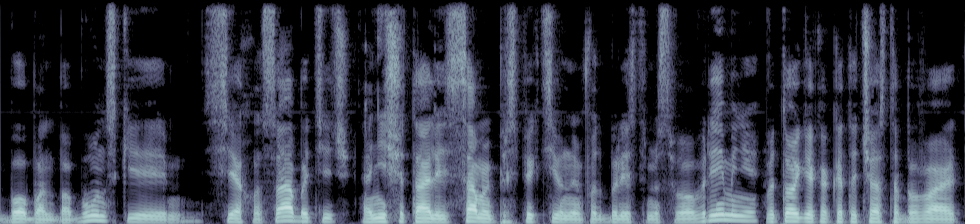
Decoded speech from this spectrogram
Бобан Бабунский, Сехо Сабатич. Они считались самыми перспективными футболистами своего времени. В итоге, как это часто бывает,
